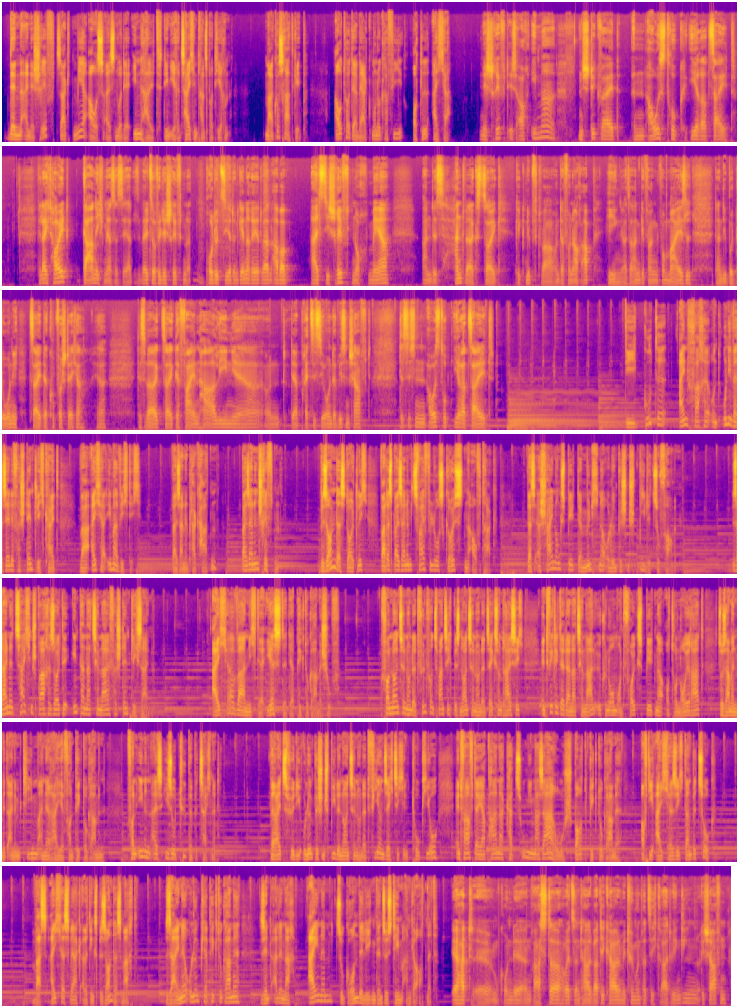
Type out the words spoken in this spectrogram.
Denn eine Schrift sagt mehr aus als nur der Inhalt, den ihre Zeichen transportieren. Markus Rathgeb Autor der Werkmonographie Ottel Eicher. Eine Schrift ist auch immer ein Stück weit ein Ausdruck ihrer Zeit. Vielleicht heute gar nicht mehr so sehr, weil so viele Schriften produziert und generiert werden, aber als die Schrift noch mehr an das Handwerkszeug geknüpft war und davon auch abhing, also angefangen vom Meißel, dann die Bodoni, Zeit der Kupferstecher, ja, das Werkzeug der feinen Haarlinie ja, und der Präzision der Wissenschaft. Das ist ein Ausdruck ihrer Zeit. Die gute, einfache und universelle Verständlichkeit war Eicher immer wichtig. Bei seinen Plakaten, bei seinen Schriften. Besonders deutlich war das bei seinem zweifellos größten Auftrag, das Erscheinungsbild der Münchner Olympischen Spiele zu formen. Seine Zeichensprache sollte international verständlich sein Eicher war nicht der Erste, der Piktogramme schuf. Von 1925 bis 1936 entwickelte der Nationalökonom und Volksbildner Otto Neurath zusammen mit einem Team eine Reihe von Piktogrammen, von ihnen als Isotype bezeichnet. Bereits für die Olympischen Spiele 1964 in Tokio entwarf der Japaner Katsumi Masaru Sportpiktogramme, auf die Eicher sich dann bezog. Was Eichers Werk allerdings besonders macht, seine Olympiapiktogramme sind alle nach einem zugrunde liegenden System angeordnet. Er hat äh, im Grunde ein Raster horizontal-vertikal mit 45 Grad Winkeln geschaffen.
